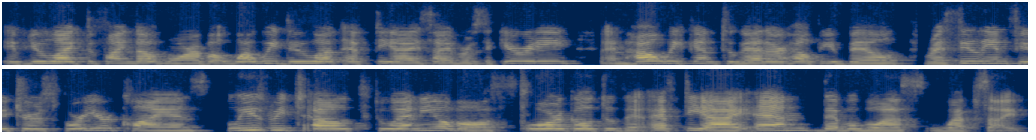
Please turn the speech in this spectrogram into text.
If you'd like to find out more about what we do at FTI Cybersecurity and how we can together help you build resilient futures for your clients, please reach out to any of us or go to the FTI and Debevoise website.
